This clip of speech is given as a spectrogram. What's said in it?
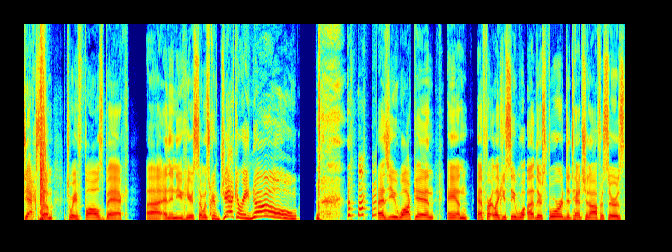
decks him to where he falls back. Uh, and then you hear someone scream, Jackery, no! as you walk in and at first like you see uh, there's four detention officers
